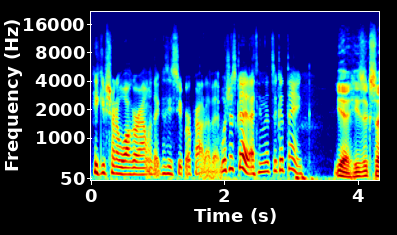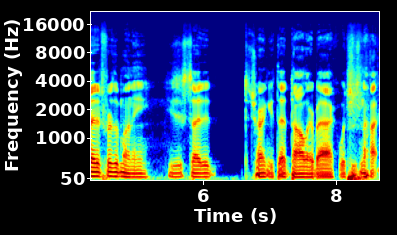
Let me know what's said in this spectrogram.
He keeps trying to walk around with it because he's super proud of it, which is good. I think that's a good thing. Yeah, he's excited for the money. He's excited to try and get that dollar back, which is not.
